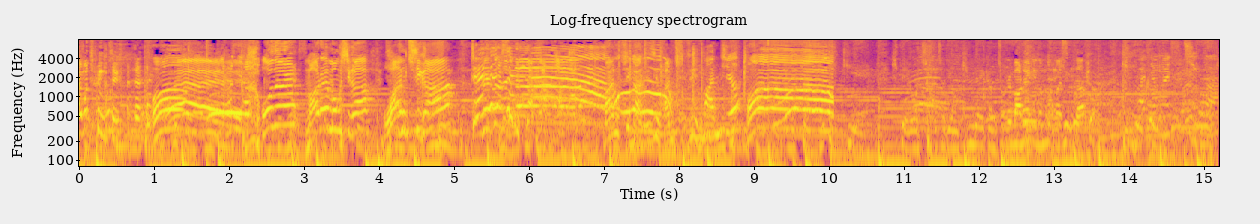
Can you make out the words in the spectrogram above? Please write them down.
잘못한 거지. 오늘 마루의 몽 씨가 완치가 됐습니다! 만취가 아니지, 만취지. 많지요? 와! 오늘 마루 해몽이 너무 고맙습니다. 안녕하십니까.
